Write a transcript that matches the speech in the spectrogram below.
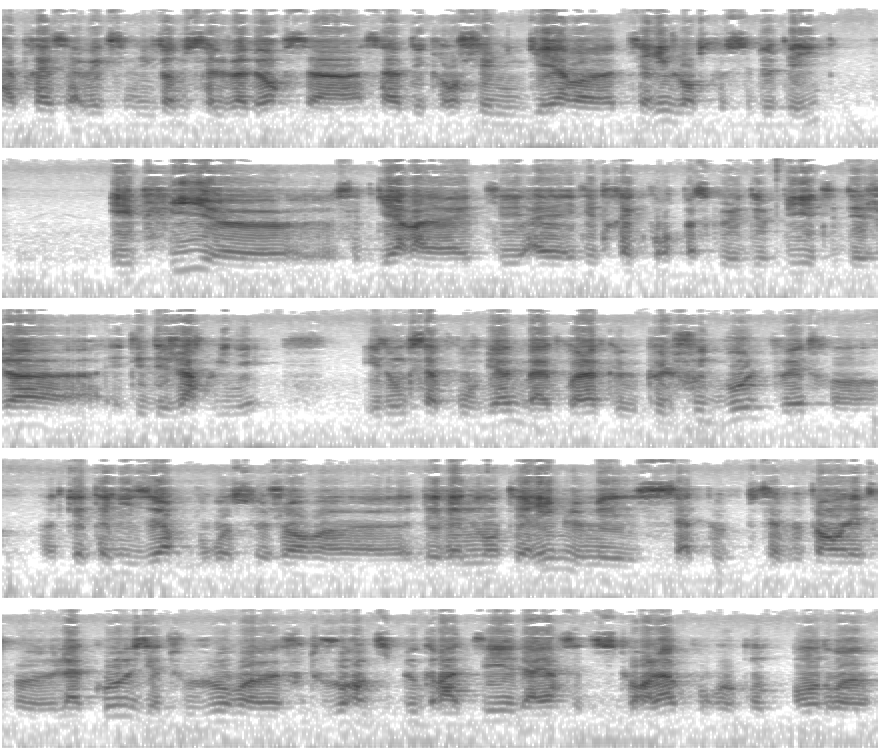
après, avec cette victoire du Salvador, ça, a déclenché une guerre terrible entre ces deux pays. Et puis, cette guerre a été, très courte parce que les deux pays étaient déjà ruinés. Et donc ça prouve bien que, bah, le football peut être un, catalyseur pour ce genre euh, d'événements terribles, mais ça ça peut pas en être euh, la cause. Il y a toujours, euh, faut toujours un petit peu gratter derrière cette histoire-là pour comprendre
